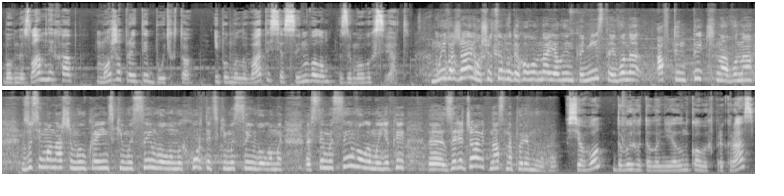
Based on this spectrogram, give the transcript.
бо в незламний хаб може прийти будь-хто і помилуватися символом зимових свят. Ми вважаємо, що це буде головна ялинка міста, і вона автентична. Вона з усіма нашими українськими символами, хортицькими символами, е, з тими символами, які е, заряджають нас на перемогу. Всього до виготовлення ялинкових прикрас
